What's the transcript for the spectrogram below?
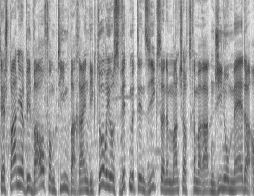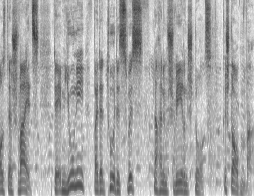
Der Spanier Bilbao vom Team Bahrain Victorious widmet den Sieg seinem Mannschaftskameraden Gino Mäder aus der Schweiz, der im Juni bei der Tour de Suisse nach einem schweren Sturz gestorben war.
